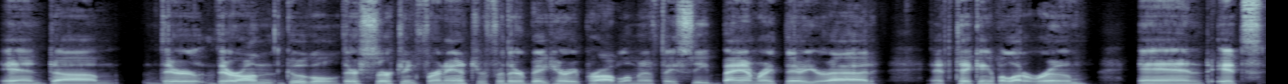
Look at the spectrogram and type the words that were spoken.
And, um, they're, they're on Google, they're searching for an answer for their big hairy problem. And if they see, bam, right there, your ad, and it's taking up a lot of room and it's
